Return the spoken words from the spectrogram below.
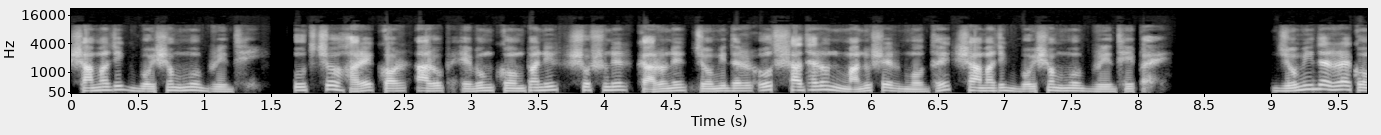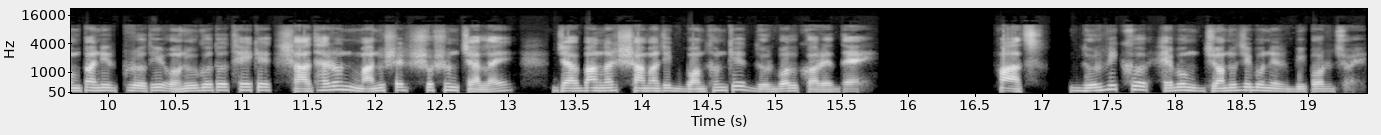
সামাজিক বৈষম্য বৃদ্ধি। উচ্চ হারে কর আরোপ এবং কোম্পানির শোষণের কারণে জমিদার ও সাধারণ মানুষের মধ্যে সামাজিক বৈষম্য বৃদ্ধি পায়। জমিদাররা কোম্পানির প্রতি অনুগত থেকে সাধারণ মানুষের শোষণ চালায়, যা বাংলার সামাজিক বন্ধনকে দুর্বল করে দেয়। পাঁচ, দুর্ভিক্ষ এবং জনজীবনের বিপর্যয়।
